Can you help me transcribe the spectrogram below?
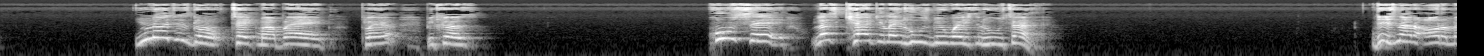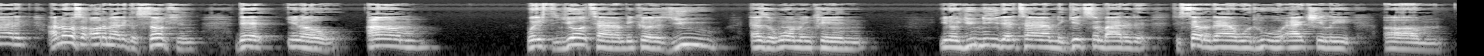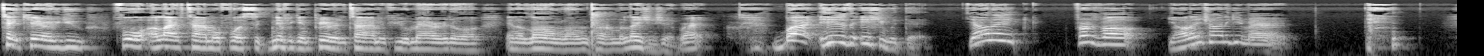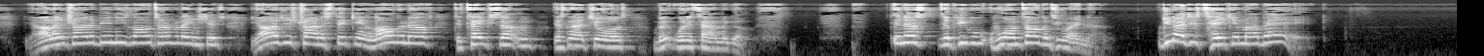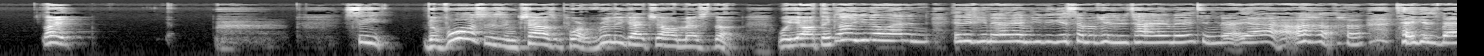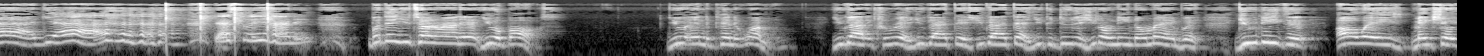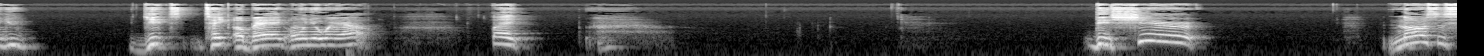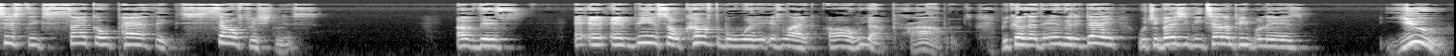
You're not just gonna take my bag, player, because who said? Let's calculate who's been wasting whose time. It's not an automatic, I know it's an automatic assumption that, you know, I'm wasting your time because you as a woman can, you know, you need that time to get somebody to, to settle down with who will actually um, take care of you for a lifetime or for a significant period of time if you're married or in a long, long-term relationship, right? But here's the issue with that. Y'all ain't, first of all, y'all ain't trying to get married. Y'all ain't trying to be in these long-term relationships. Y'all just trying to stick in long enough to take something that's not yours, but when it's time to go. And that's the people who I'm talking to right now. You're not just taking my bag. Like, see, divorces and child support really got y'all messed up where y'all think, oh, you know what, and, and if you marry him, you could get some of his retirement, and uh, yeah, take his bag, yeah, that's sweet, honey. But then you turn around here, you a boss. You an independent woman. You got a career. You got this. You got that. You could do this. You don't need no man, but you need to always make sure you get take a bag on your way out. Like the sheer narcissistic, psychopathic selfishness of this and, and, being so comfortable with it, it's like, oh, we got problems. Because at the end of the day, what you're basically telling people is you,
